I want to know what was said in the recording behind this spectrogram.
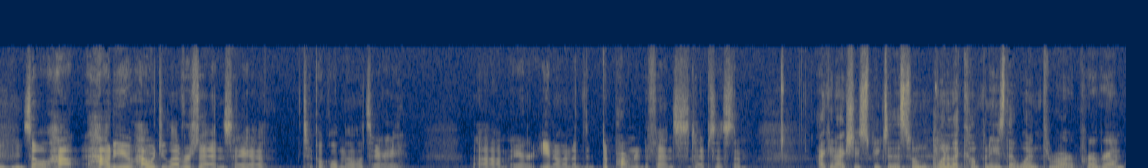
Mm-hmm. So how how do you how would you leverage that in say a typical military um, or you know in a the Department of Defense type system? I can actually speak to this one. One of the companies that went through our program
